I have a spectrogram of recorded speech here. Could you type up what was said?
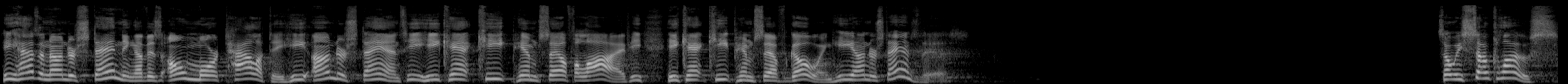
he has an understanding of his own mortality. He understands he, he can't keep himself alive, he, he can't keep himself going. He understands this. So he's so close.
